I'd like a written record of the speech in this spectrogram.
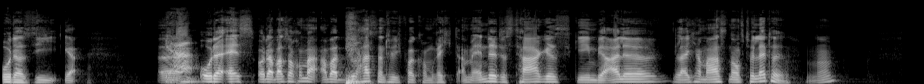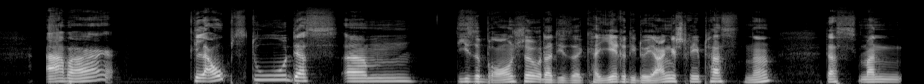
Oder sie, ja. Äh, ja. Oder es oder was auch immer. Aber du hast natürlich vollkommen recht. Am Ende des Tages gehen wir alle gleichermaßen auf Toilette. Ne? Aber glaubst du, dass ähm, diese Branche oder diese Karriere, die du ja angestrebt hast, ne, dass man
